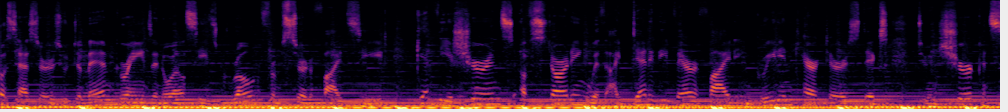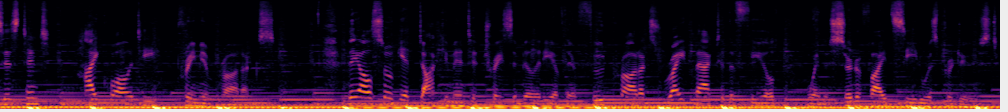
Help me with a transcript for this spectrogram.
Processors who demand grains and oilseeds grown from certified seed get the assurance of starting with identity verified ingredient characteristics to ensure consistent, high quality, premium products. They also get documented traceability of their food products right back to the field where the certified seed was produced.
